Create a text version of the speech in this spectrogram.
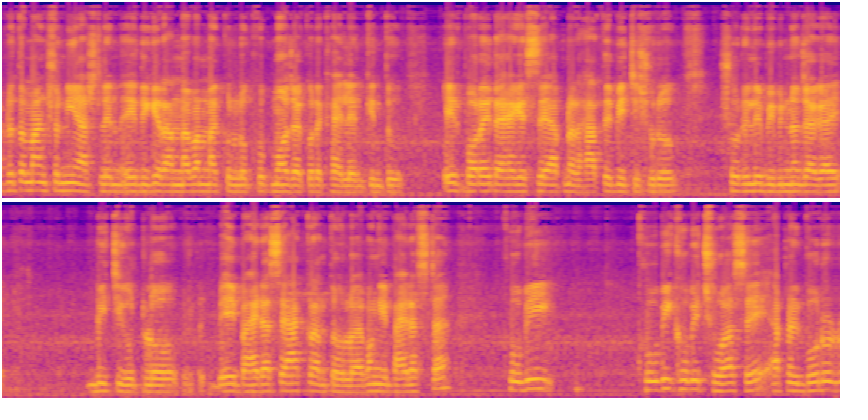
আপনি তো মাংস নিয়ে আসলেন, এইদিকে রান্না বান্না করল, খুব মজা করে খাইলেন, কিন্তু এরপরে দেখা গেছে আপনার হাতে বিচি শুরু, শরীরে বিভিন্ন জায়গায় বিচি উঠল, এই ভাইরাসে আক্রান্ত হলো এবং এই ভাইরাসটা খুবই খুবই খুবই ছোঁয়াছে আপনার গরুর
